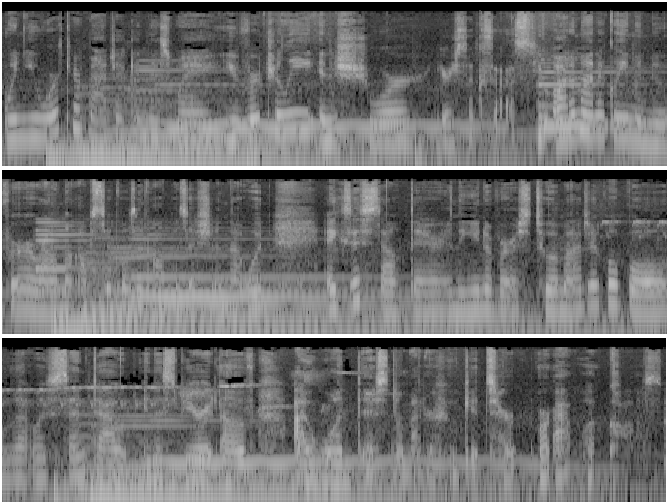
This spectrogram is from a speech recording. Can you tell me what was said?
when you work your magic in this way, you virtually ensure your success. You automatically maneuver around the obstacles and opposition that would exist out there in the universe to a magical goal that was sent out in the spirit of, I want this no matter who gets hurt or at what cost.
